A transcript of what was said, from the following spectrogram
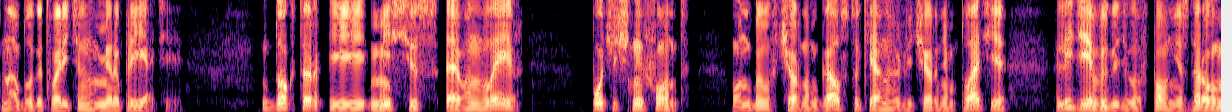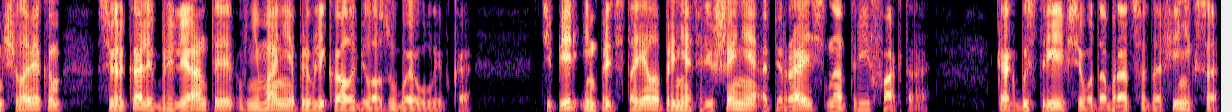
на благотворительном мероприятии. Доктор и миссис Эван Лейер – почечный фонд. Он был в черном галстуке, она в вечернем платье. Лидия выглядела вполне здоровым человеком, сверкали бриллианты, внимание привлекала белозубая улыбка – Теперь им предстояло принять решение, опираясь на три фактора. Как быстрее всего добраться до Финикса,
